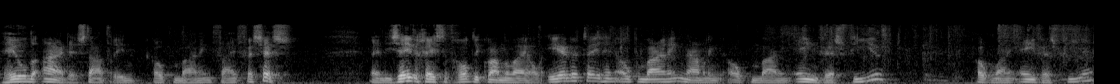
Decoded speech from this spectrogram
heel de aarde, staat er in Openbaring 5, vers 6. En die zeven geesten van God, die kwamen wij al eerder tegen in Openbaring, namelijk in Openbaring 1, vers 4. Openbaring 1, vers 4.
